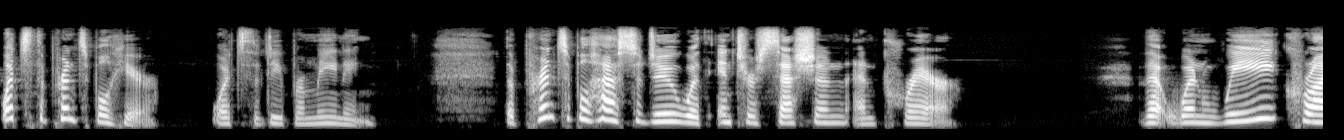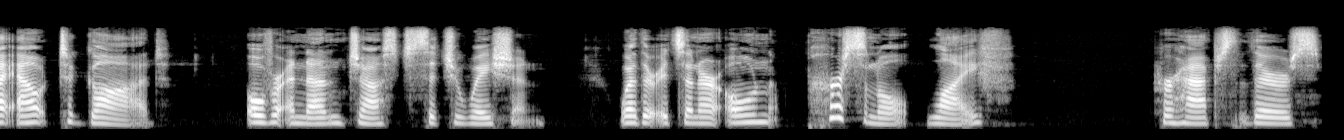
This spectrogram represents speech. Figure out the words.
What's the principle here? What's the deeper meaning? The principle has to do with intercession and prayer. That when we cry out to God over an unjust situation, whether it's in our own personal life, perhaps there's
